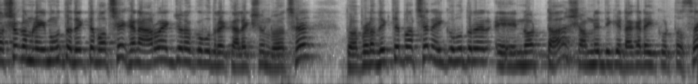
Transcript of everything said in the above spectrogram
দর্শক আমরা এই মুহূর্তে দেখতে পাচ্ছি এখানে আরও এক জোড়া কবুতরের কালেকশন রয়েছে। তো আপনারা দেখতে পাচ্ছেন এই কবুতরের এই নটটা সামনের দিকে ডাকাডাকি করতেছে।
